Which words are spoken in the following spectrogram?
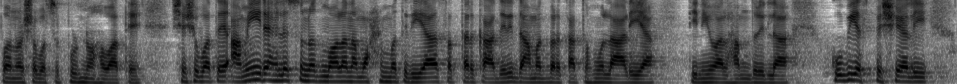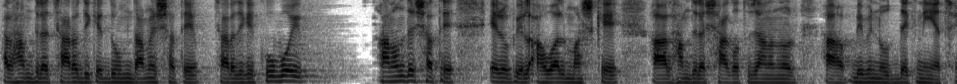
পনেরোশো বছর পূর্ণ হওয়াতে। সে সুবাতে আমি রাহলে সুন্নত মৌলানা মোহাম্মদ রিয়া সত্তার কাদেরি দামাদ বারকাতহমুল্লা আলিয়া, তিনিও আলহামদুলিল্লাহ খুবই স্পেশালি আলহামদুলিল্লাহ চারোদিকে দুমদামের সাথে, চারোদিকে খুবই আনন্দের সাথে এরবিল আওয়াল মাসকে আলহামদুলিল্লাহ স্বাগত জানানোর বিভিন্ন উদ্যোগ নিয়েছে।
